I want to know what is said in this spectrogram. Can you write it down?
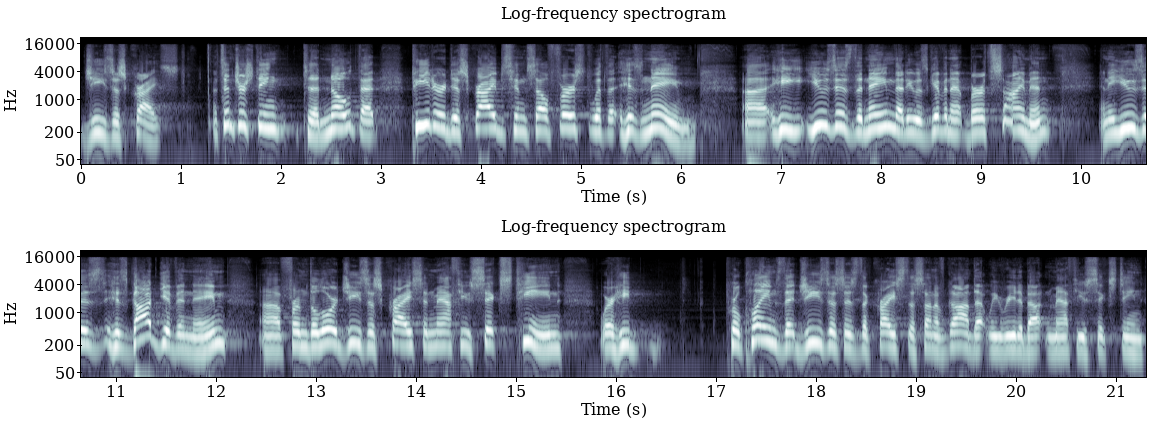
Jesus Christ. It's interesting to note that Peter describes himself first with his name. Uh, he uses the name that he was given at birth, Simon, and he uses his God given name uh, from the Lord Jesus Christ in Matthew 16, where he proclaims that Jesus is the Christ, the Son of God, that we read about in Matthew 16,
